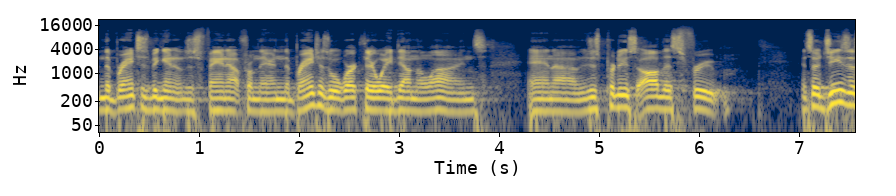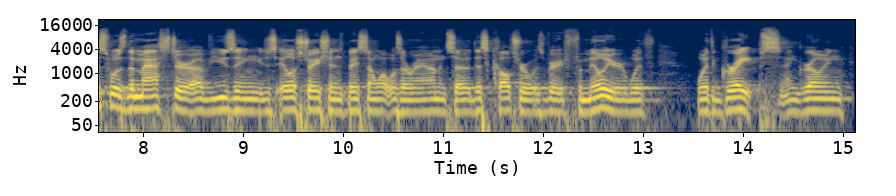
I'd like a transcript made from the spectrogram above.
and the branches began to just fan out from there. And the branches will work their way down the lines and uh, just produce all this fruit. And so Jesus was the master of using just illustrations based on what was around. And so this culture was very familiar with, with grapes and growing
